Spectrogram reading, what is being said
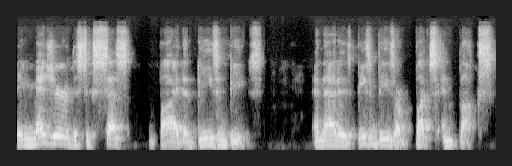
they measure the success by the B's and B's and that is B's and B's are butts and bucks.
